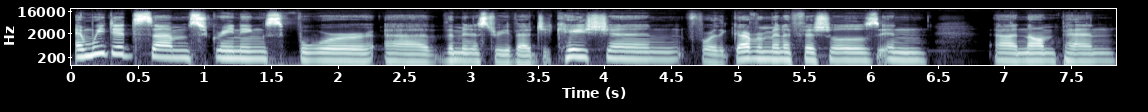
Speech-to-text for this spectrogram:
And we did some screenings for uh, the Ministry of Education, for the government officials in uh, Phnom Penh.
